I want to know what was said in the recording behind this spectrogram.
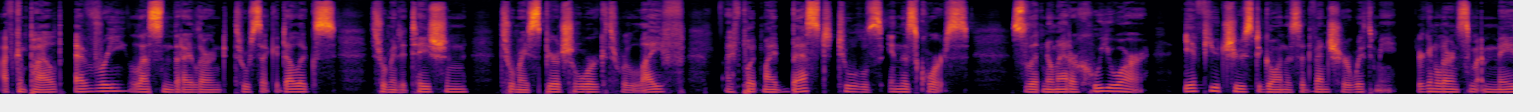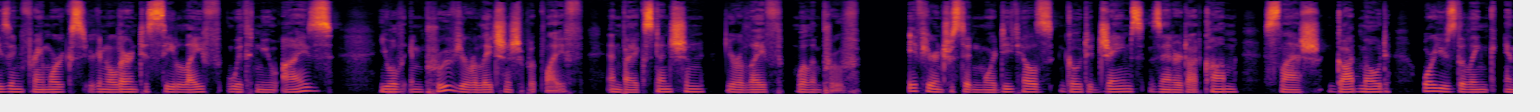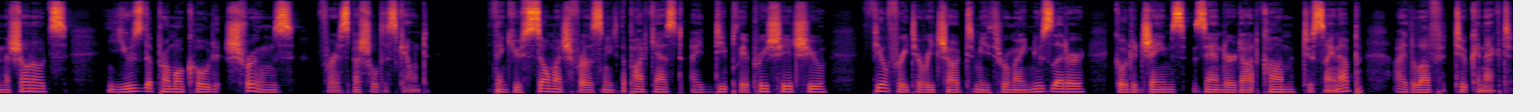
I've compiled every lesson that I learned through psychedelics, through meditation, through my spiritual work, through life. I've put my best tools in this course so that no matter who you are, if you choose to go on this adventure with me, you're going to learn some amazing frameworks. You're going to learn to see life with new eyes. You will improve your relationship with life, and by extension, your life will improve. If you're interested in more details, go to jamesxander.com slash godmode or use the link in the show notes. Use the promo code SHROOMS for a special discount. Thank you so much for listening to the podcast. I deeply appreciate you feel free to reach out to me through my newsletter. Go to jamesxander.com to sign up. I'd love to connect.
